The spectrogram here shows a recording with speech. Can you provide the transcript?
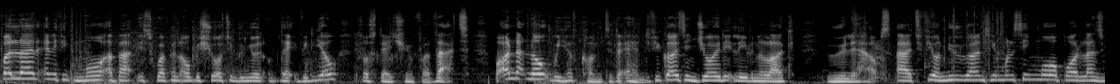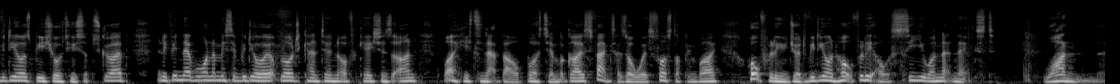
If I learn anything more about this weapon, I'll be sure to bring you an update video, so stay tuned for that. But on that note, we have come to the end. If you guys enjoyed it, leaving a like really helps out. If you're new around here and want to see more Borderlands videos, be sure to subscribe. And if you never want to miss a video I upload, you can turn notifications on by hitting that bell button. But guys, thanks as always for stopping by. Hopefully you enjoyed the video and hopefully I will see you on that next one.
